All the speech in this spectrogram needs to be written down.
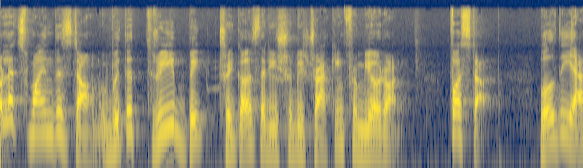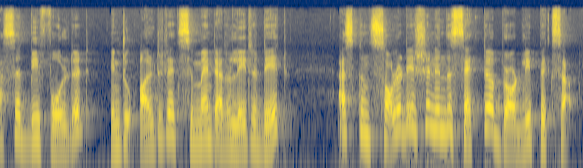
But let's wind this down with the three big triggers that you should be tracking from here on. First up, will the asset be folded into Ultratech Cement at a later date as consolidation in the sector broadly picks up?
